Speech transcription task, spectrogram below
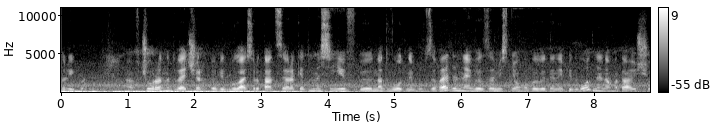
Калібр. Е, Вчора надвечір відбулася ротація ракетоносіїв. Е, Надводний був заведений, замість нього виведений підводний. Нагадаю, що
